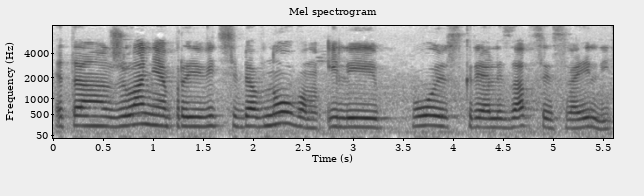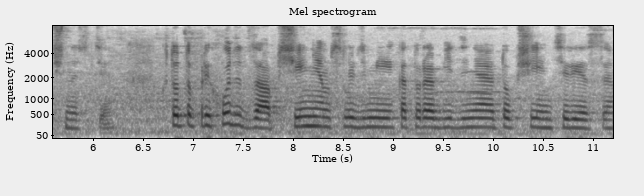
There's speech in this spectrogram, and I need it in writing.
Это желание проявить себя в новом или поиск реализации своей личности. Кто-то приходит за общением с людьми, которые объединяют общие интересы.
